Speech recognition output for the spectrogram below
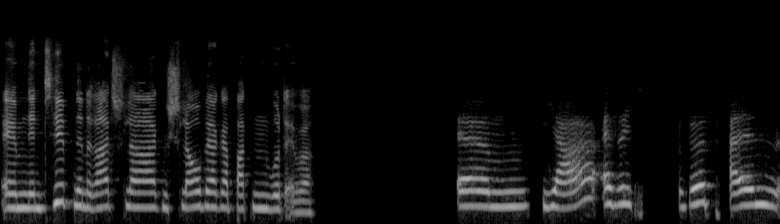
Ähm, einen Tipp, einen Ratschlag, einen Schlauberger-Button, whatever. Ähm, ja, also ich würde allen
